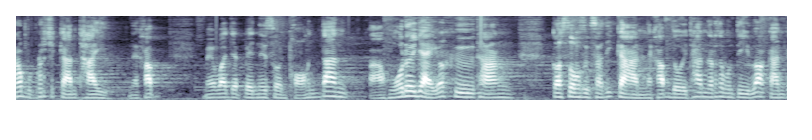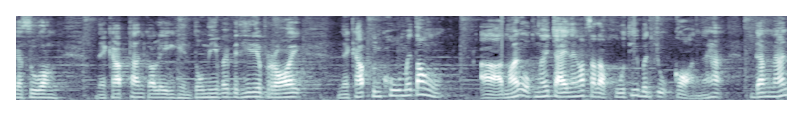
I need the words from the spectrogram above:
ระบบราชการไทยนะครับ ไม่ว่าจะเป็นในส่วนของด้านหัวเรือใหญ่ก็คือทางกระทรวงศึกษาธิการนะครับ โดยท่านรัฐมนตรีว่าการกระทรวงนะครับ ท่านก็เล็งเห็นตรงนี้ไว้เป็นที่เรียบร้อยนะครับ คุณครูไม่ต้องอน้อยอกน้อยใจนะครับสำหรับครูที่บรรจุก่อนนะฮะ ดังนั้น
